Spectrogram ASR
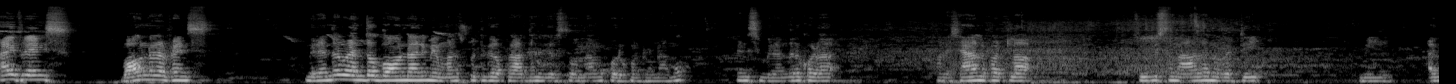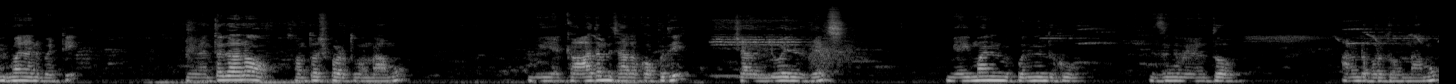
Hi friends బాగున్నారా friends? మీరందరూ కూడా ఎంతో బాగుండాలని మేము మనస్ఫూర్తిగా ప్రార్థన చేస్తూ ఉన్నాము కోరుకుంటున్నాము. ఫ్రెండ్స్ మీరందరూ కూడా మన ఛానల్ పట్ల చూపిస్తున్న ఆదరణ బట్టి మీ అభిమానాన్ని బట్టి మేము ఎంతగానో సంతోషపడుతూ ఉన్నాము. మీ యొక్క ఆదరణ చాలా గొప్పది చాలా విలువైనది ఫ్రెండ్స్. మీ అభిమానాన్ని పొందినందుకు నిజంగా మేము ఎంతో ఆనందపడుతూ ఉన్నాము.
